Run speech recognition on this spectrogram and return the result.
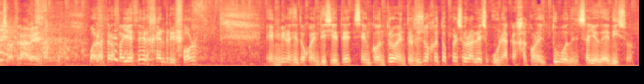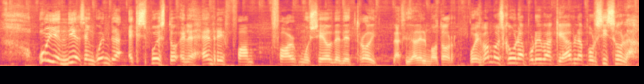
eso otra vez. Bueno, tras fallecer Henry Ford, en 1947 se encontró entre sus objetos personales una caja con el tubo de ensayo de Edison. Hoy en día se encuentra expuesto en el Henry Ford Museo de Detroit, la ciudad del motor. Pues vamos con una prueba que habla por sí sola.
